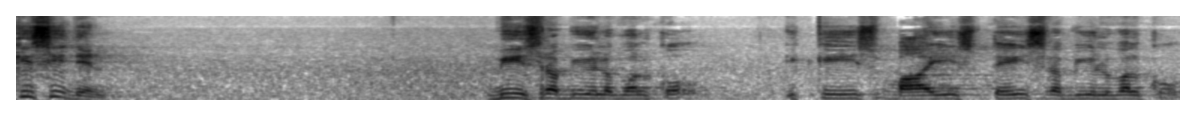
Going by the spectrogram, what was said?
किसी दिन 20 रबी अव्वल को 21, 22, 23 रबी अव्वल को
